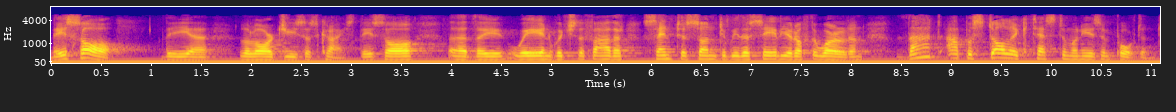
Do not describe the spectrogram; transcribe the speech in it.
They saw the, uh, the Lord Jesus Christ. They saw uh, the way in which the Father sent His Son to be the Saviour of the world. And that apostolic testimony is important.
